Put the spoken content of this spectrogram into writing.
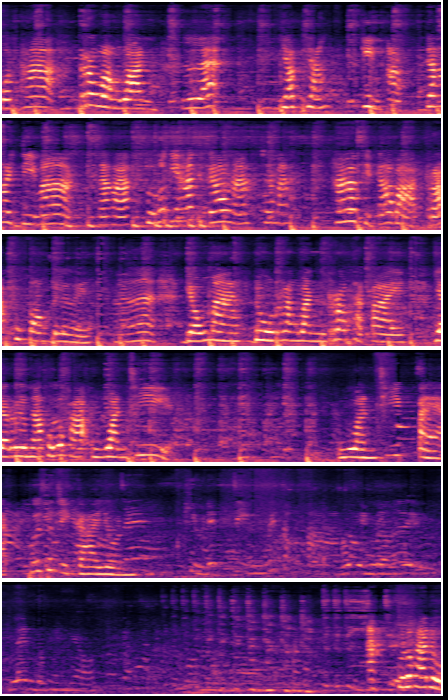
บนผ้าระหว่างวัน และยับยั้งกลิ่นอับได้ดีมากนะคะส่วนเมื่อกี้ 59 นะ ใช่ไหม 59 บาท รับคูปองไปเลยอ่าเดี๋ยวมาดูรางวัลรอบถัดไป อย่าลืมนะคุณลูกค้าวันที่ วันที่ 8 พฤศจิกายน ผิวเด็ดจริง ไม่จกตาเอาเพลงเดียวเลยเล่นดูเพลงเดียวอะคุณลูกค้าดู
